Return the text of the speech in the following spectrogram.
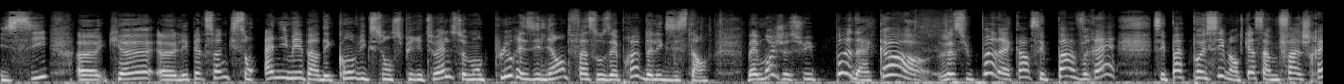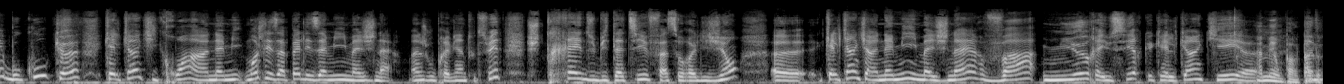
ici, euh, que euh, les personnes qui sont animées par des convictions spirituelles se montrent plus résilientes face aux épreuves de l'existence. Ben moi, je suis pas d'accord. Je suis pas d'accord. C'est pas vrai. C'est pas possible. En tout cas, ça me fâcherait beaucoup que quelqu'un qui croit à un ami. Moi, je les appelle les amis imaginaires. Hein, je vous préviens tout de suite. Je suis très dubitative face aux religions. Euh, quelqu'un qui a un ami imaginaire va mieux réussir que quelqu'un qui est. Euh, ah mais on parle pas. De,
